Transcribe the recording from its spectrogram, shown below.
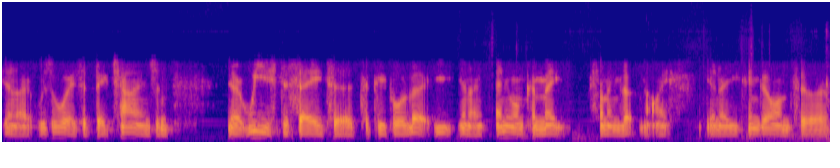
you know was always a big challenge. And you know we used to say to to people, look, you, you know anyone can make something look nice. You know you can go onto a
